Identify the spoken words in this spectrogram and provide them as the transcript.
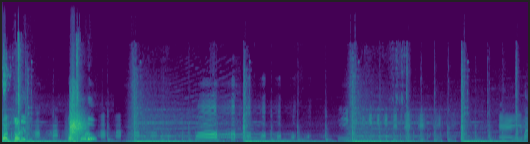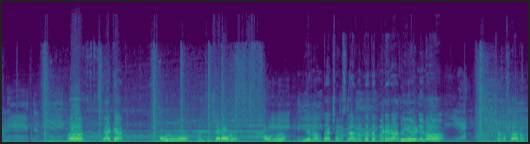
ಬಂತ್ ನೋಡಿ ಬಂತ್ ನೋಡು. ಹಾ, ಯಾಕ? ಅವರು ನನ್ನ ಶಿಷ್ಯರವರು. ಅವರು ಏನು ಅಂತ ಕ್ಷಮಿಸ್ಲಾರ್ದಂತ ತಪ್ಪು ಮಾಡ್ಯಾರ? ಅದು ಹೇಳಿ ನೀನು. ಕ್ಷಮಿಸ್ಲಾರ್ದಂತ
